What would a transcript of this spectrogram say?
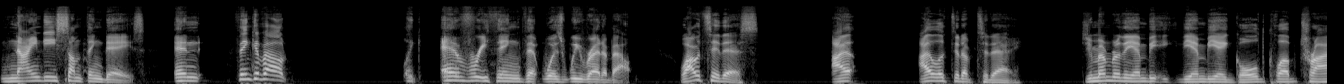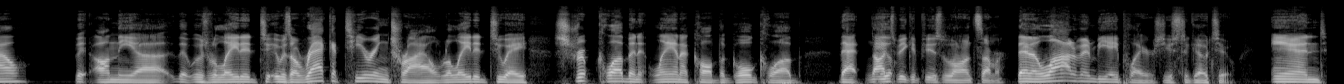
ninety something days, and think about like everything that was we read about. Well, I would say this. I I looked it up today. Do you remember the NBA the NBA Gold Club trial on the uh, that was related to? It was a racketeering trial related to a strip club in Atlanta called the Gold Club. That Not to be confused with one on summer. that a lot of NBA players used to go to. And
